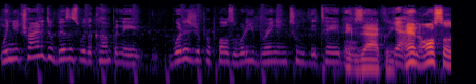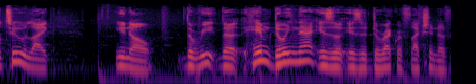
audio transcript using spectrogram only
when you're trying to do business with a company, what is your proposal? What are you bringing to the table? Exactly. Yeah. And also too, like, you know, the re- the him doing that is a is a direct reflection of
